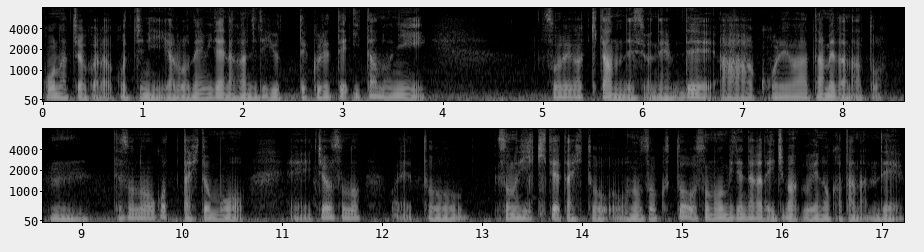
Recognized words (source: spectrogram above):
こうなっちゃうからこっちにやろうねみたいな感じで言ってくれていたのにそれが来たんですよね。でああこれはダメだなと、うん、でその怒った人も、えー、一応そのえっ、ー、とその日来てた人を除くとそのお店の中で一番上の方なんで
